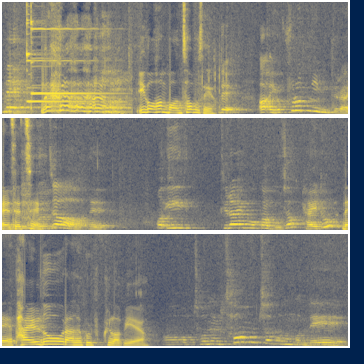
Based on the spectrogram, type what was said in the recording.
네. 이거 한번 쳐보세요. 네. 아 이거 프로님 드라이버. 네, 제 채. 죠 네. 어이 드라이버가 뭐죠? 발도? 네, 발도라는 골프 클럽이에요. 어 저는 처음 쳐보는 건데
